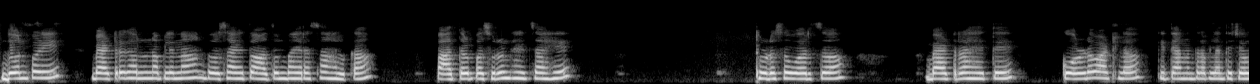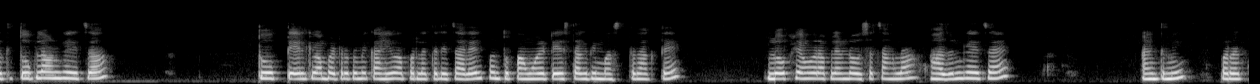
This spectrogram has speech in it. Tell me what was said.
दोन पळी बॅटर घालून आपल्याला डोसा आहे तो आतून बाहेर असा हलका पातळ पसरून घ्यायचा आहे. थोडंसं वरचं बॅटर आहे ते कोरडं वाटलं की त्यानंतर आपल्याला त्याच्यावरती तूप लावून घ्यायचं. तूप तेल किंवा बटर तुम्ही काही वापरलं तरी चालेल पण तुपामुळे टेस्ट अगदी मस्त लागते. लो फ्लेमवर आपल्याला डोसा चांगला भाजून घ्यायचा आहे. आणि तुम्ही परत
